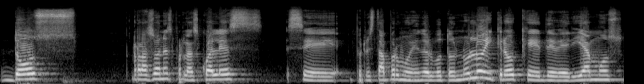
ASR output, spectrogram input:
dos razones por las cuales se está promoviendo el voto nulo y creo que deberíamos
